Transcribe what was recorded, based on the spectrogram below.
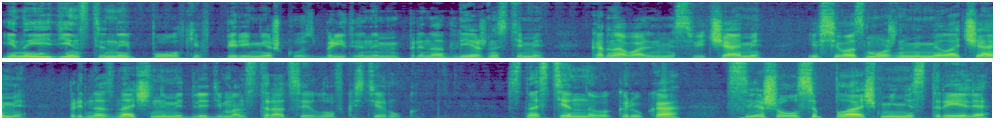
и на единственной полке вперемешку с бритвенными принадлежностями, карнавальными свечами и всевозможными мелочами, предназначенными для демонстрации ловкости рук. С настенного крюка свешивался плащ министреля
